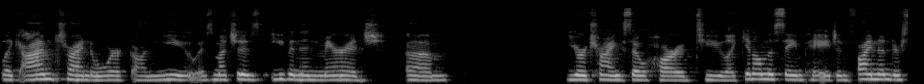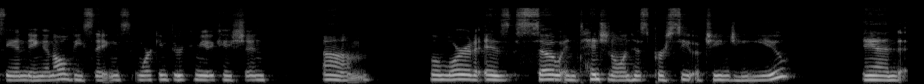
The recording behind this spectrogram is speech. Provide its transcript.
like, I'm trying to work on you as much as even in marriage, um, you're trying so hard to like get on the same page and find understanding and all these things, working through communication. Um, the Lord is so intentional in his pursuit of changing you, and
